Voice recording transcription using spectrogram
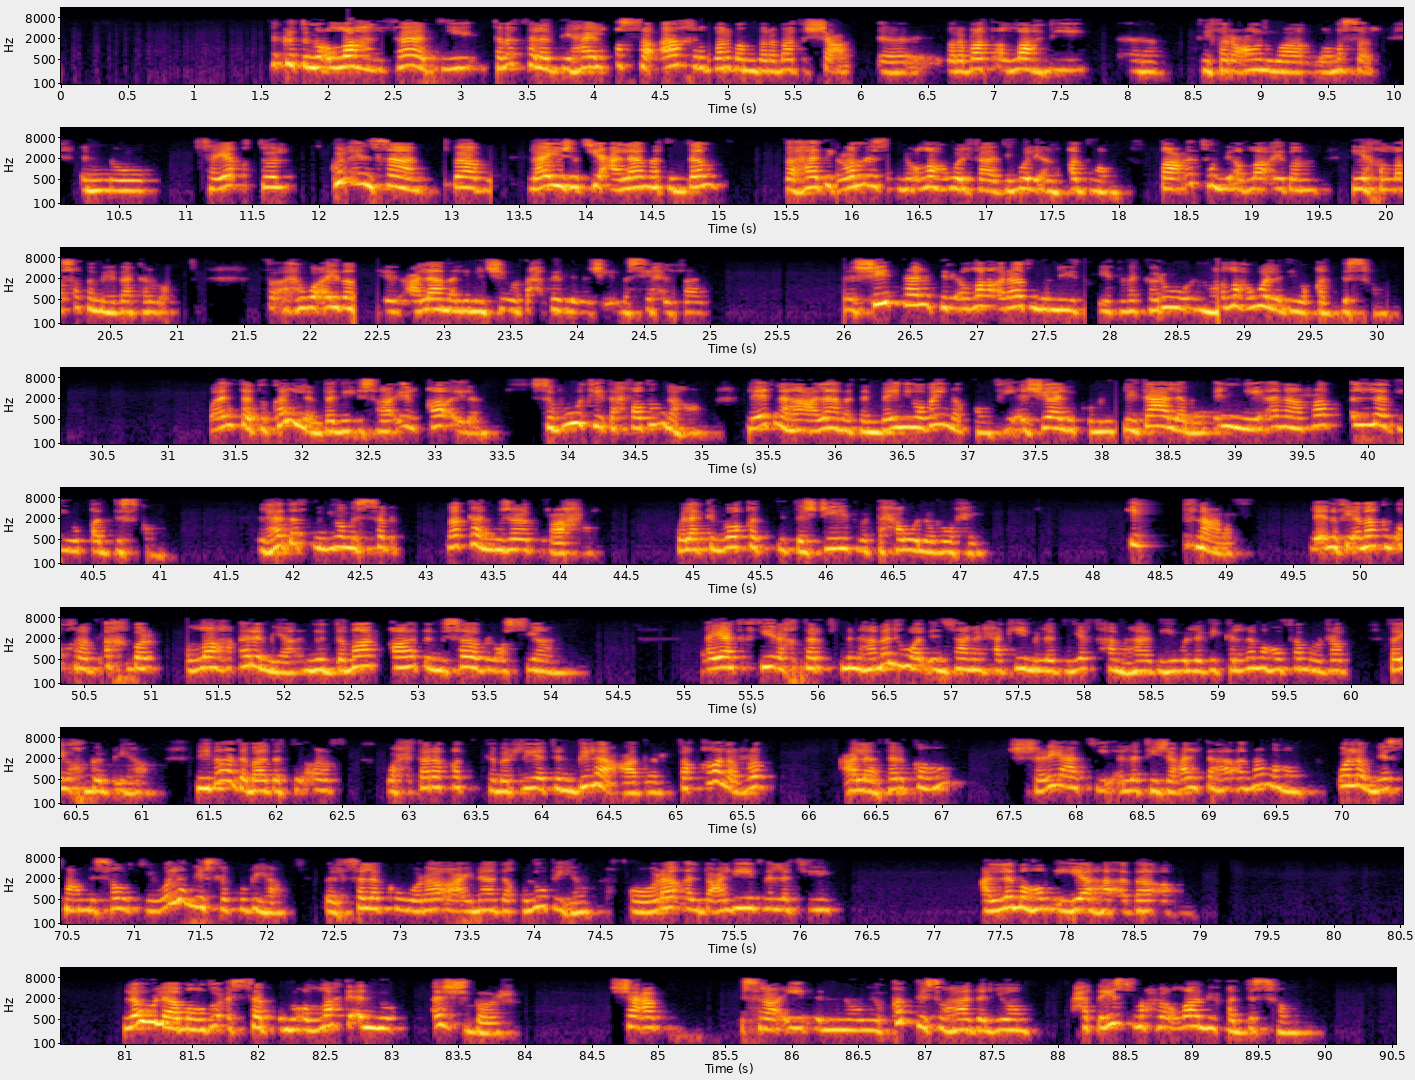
فكرة أنه الله الفادي تمثلت بهاي القصة آخر ضربة من ضربات الشعب آه، ضربات الله آه، لفرعون ومصر. أنه سيقتل كل إنسان بابه لا يوجد فيه علامة الدم. فهذه رمز أن الله هو الفادي هو اللي أنقذهم. طاعتهم لله أيضا هي خلصتهم في ذاك الوقت. فهو أيضا علامة لمجيء وتحضير لمجيء المسيح الفادي الشيء الثالث اللي الله أرادوا أن يتذكروه أنه الله هو الذي يقدسهم. وأنت تكلم بني إسرائيل قائلا ثبوتي تحفظونها لأنها علامة بيني وبينكم في أجيالكم لتعلموا إني أنا الرب الذي يقدسكم. الهدف من يوم السبت ما كان مجرد راحة ولكن وقت للتجديد والتحول الروحي. كيف نعرف؟ لأنه في أماكن أخرى أخبر الله أرميا أن الدمار قادم بسبب العصيان. آيات كثيرة اخترت منها من هو الإنسان الحكيم الذي يفهم هذه والذي كلمه فم الرب فيخبر بها؟ لماذا بادت الأرض واحترقت كبرية بلا عابر؟ فقال الرب على تركهم شريعتي التي جعلتها أمامهم ولم يسمعوا لصوتي ولم يسلكوا بها بل سلكوا وراء عناد قلوبهم ووراء البعليم التي علمهم إياها أباءهم. لولا موضوع السبت أنه الله كأنه أجبر شعب إسرائيل أنه يقدسوا هذا اليوم حتى يسمح الله أنه يقدسهم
